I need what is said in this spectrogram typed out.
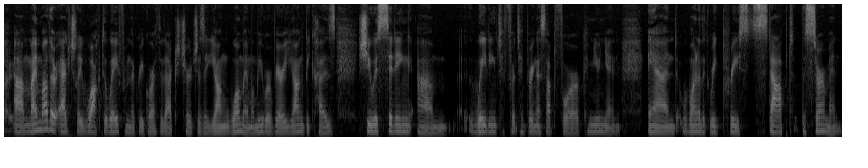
Right. um, my mother actually walked away from the greek orthodox church as a young woman when we were very young because she was sitting um, waiting to, for, to bring us up for communion. And one of the greek priests stopped the sermon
